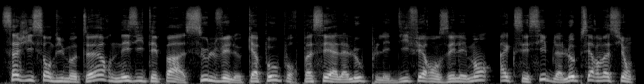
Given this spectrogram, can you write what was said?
S'agissant du moteur, n'hésitez pas à soulever le capot pour passer à la loupe les différents éléments accessibles à l'observation.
